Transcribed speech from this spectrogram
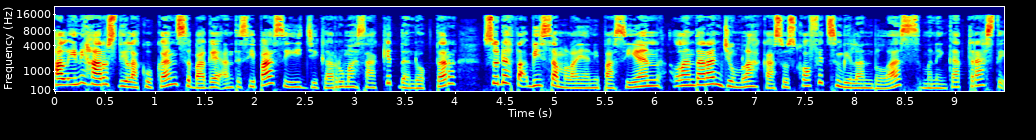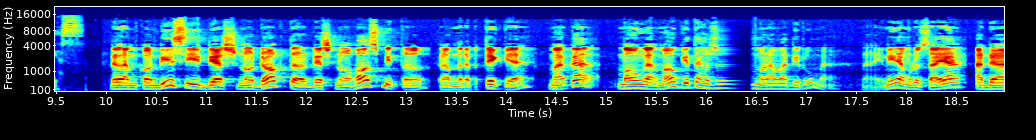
hal ini harus dilakukan sebagai antisipasi jika rumah sakit dan dokter sudah tak bisa melayani pasien lantaran jumlah kasus COVID-19 meningkat drastis dalam kondisi there's no doctor, there's no hospital, dalam tanda petik ya, maka mau nggak mau kita harus merawat di rumah. Nah ini yang menurut saya ada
